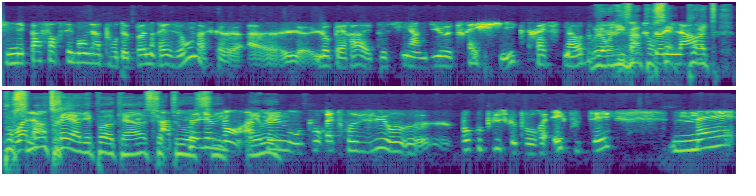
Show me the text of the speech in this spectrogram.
qui n'est pas forcément là pour de bonnes raisons, parce que euh, l'opéra est aussi un lieu très chic, très snob. Oui, on y va pour, là, pour, être, pour voilà. se montrer à l'époque, hein, surtout Absolument, aussi. Eh oui. absolument, pour être vu euh, beaucoup plus que pour écouter. Mais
